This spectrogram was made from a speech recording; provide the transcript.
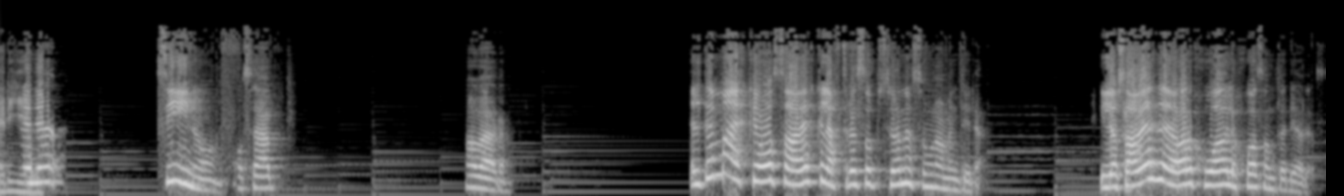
haría. que- Sí, no. O sea. A ver. El tema es que vos sabés que las tres opciones son una mentira. Y lo sabés de haber jugado los juegos anteriores.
